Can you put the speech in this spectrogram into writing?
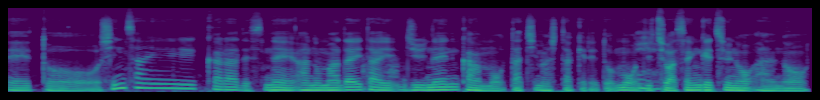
えーと、震災からですねあの、まあ、大体10年間も経ちましたけれども、えー、実は先月のあの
